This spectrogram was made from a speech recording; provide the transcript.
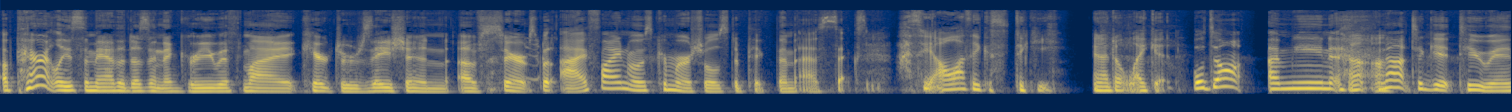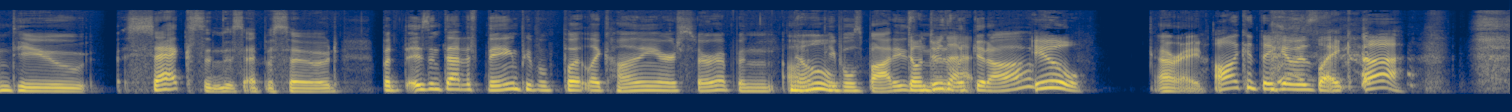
Apparently, Samantha doesn't agree with my characterization of syrups, but I find most commercials depict them as sexy. I see, all I think is sticky, and I don't like it. Well, don't, I mean, Uh-uh. not to get too into sex in this episode, but isn't that a thing? People put like honey or syrup in on No, people's bodies Don't and do that. lick it off? Ew. All right. All I can think of is like, ah,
